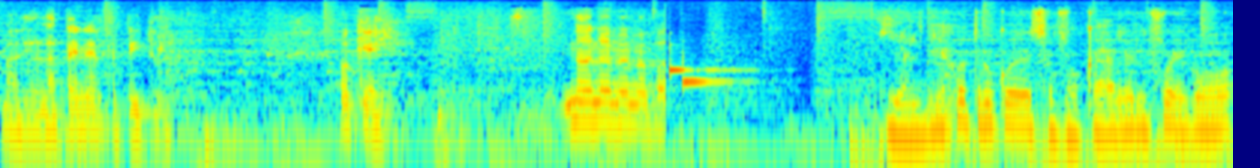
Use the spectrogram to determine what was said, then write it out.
Valió la pena el capítulo. Ok. No, no, no, no. Y el viejo truco de sofocar el fuego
